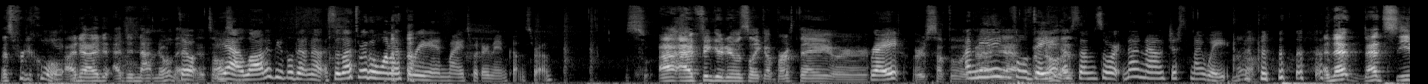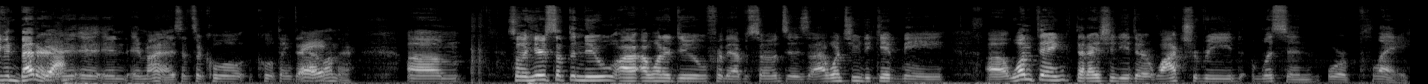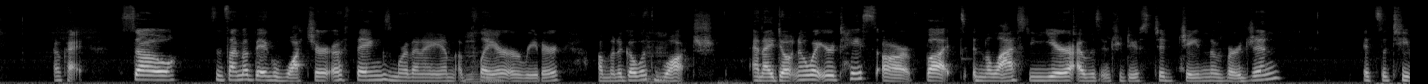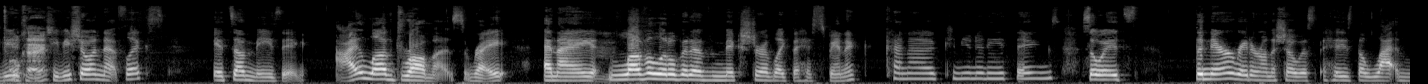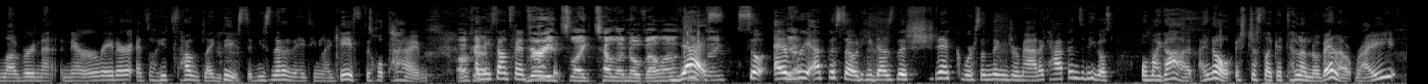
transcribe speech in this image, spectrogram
That's pretty cool. I, I, I did not know that. So That's awesome. yeah, a lot of people don't know. So that's where the 103 in my Twitter name comes from, I, I figured it was like a birthday or right? or something like A that. yeah. meaningful But date no, of some sort. No, no, just my weight. and that that's even better Yeah. i- in, in my eyes. That's a cool cool thing to Right. have on there. Um, so here's something new I, I want to do for the episodes is I want you to give me uh, one thing that I should either watch, read, listen, or play. Okay. So, since I'm a big watcher of things more than I am Mm-hmm. a player or reader, I'm going to go with watch. And I don't know what your tastes are, but in the last year, I was introduced to Jane the Virgin. It's a TV Okay. TV show on Netflix. It's amazing. I love dramas, right? And I Mm. love a little bit of mixture of like the Hispanic kind of community things. So it's the narrator on the show is he's the Latin lover na- narrator, and so he sounds like this, and he's narrating like this the whole time. Mm-hmm. Okay, and he sounds fantastic. Very like telenovela. type Yes. thing? So every Yeah. episode, he does this shtick where something dramatic happens, and he goes, "Oh my god, I know. It's just like a telenovela, right?"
